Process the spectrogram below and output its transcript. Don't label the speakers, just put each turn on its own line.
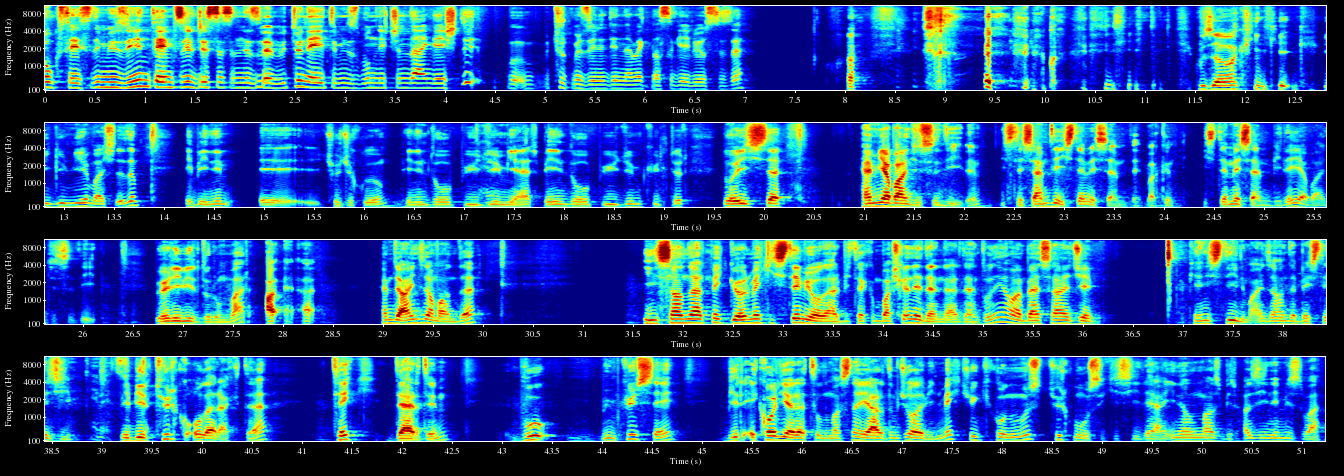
çok sesli müziğin temsilcisisiniz ve bütün eğitiminiz bunun içinden geçti. Türk müziğini dinlemek nasıl geliyor size?
Kusura bakmayın gü- gülmeye başladım. E benim e, çocukluğum, benim doğup büyüdüğüm yer, benim doğup büyüdüğüm kültür. Dolayısıyla hem yabancısı değilim, istesem de istemesem de. Bakın istemesem bile yabancısı değilim. Böyle bir durum var. A- a- Hem de aynı zamanda insanlar pek görmek istemiyorlar bir takım başka nedenlerden dolayı ama ben sadece piyanist değilim, aynı zamanda besteciyim.
Evet.
Ve bir Türk olarak da tek derdim bu mümkünse bir ekol yaratılmasına yardımcı olabilmek. Çünkü konumuz Türk musikisiyle yani inanılmaz bir hazinemiz var.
